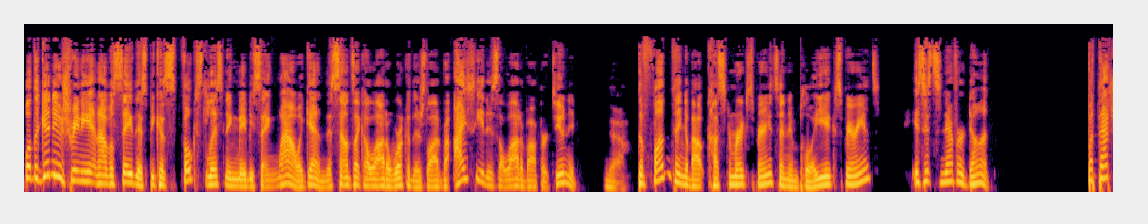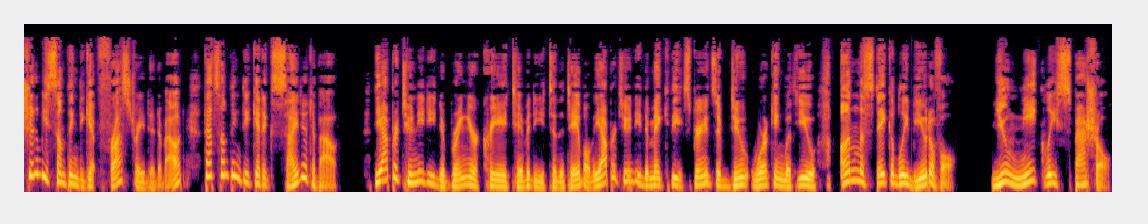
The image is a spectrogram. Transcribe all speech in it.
well, the good news, Srini, and I will say this because folks listening may be saying, wow, again, this sounds like a lot of work and there's a lot of, I see it as a lot of opportunity. Yeah. The fun thing about customer experience and employee experience is it's never done. But that shouldn't be something to get frustrated about. That's something to get excited about. The opportunity to bring your creativity to the table, the opportunity to make the experience of do, working with you unmistakably beautiful, uniquely special,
